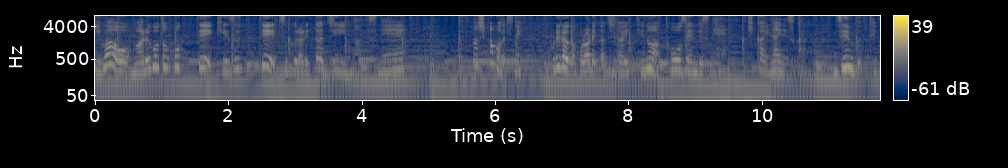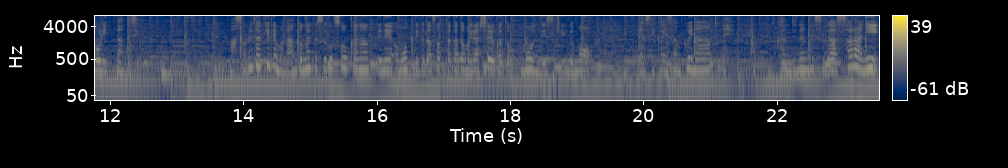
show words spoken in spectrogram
岩を丸ごと掘って削って作られた寺院なんですね、まあ、しかもですねこれらが掘られた時代っていうのは当然ですね。機械ないですから。全部手彫りなんですよ、うん、まあそれだけでもなんとなく過ごそうかなってね思ってくださった方もいらっしゃるかと思うんですけれども。いや世界遺産っぽいなとねいう感じなんですがさらに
